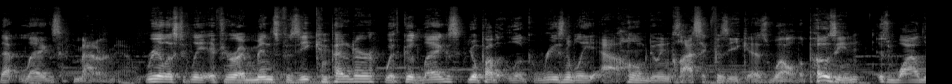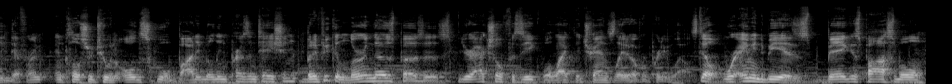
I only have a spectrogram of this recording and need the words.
that legs matter now. Realistically, if you're a men's physique competitor with good legs, you'll probably look reasonably at home doing classic physique as well. The posing is wildly different and closer to an old school bodybuilding presentation, but if you can learn those poses, your actual physique will likely translate over pretty well. Still, we're aiming to be as big as possible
